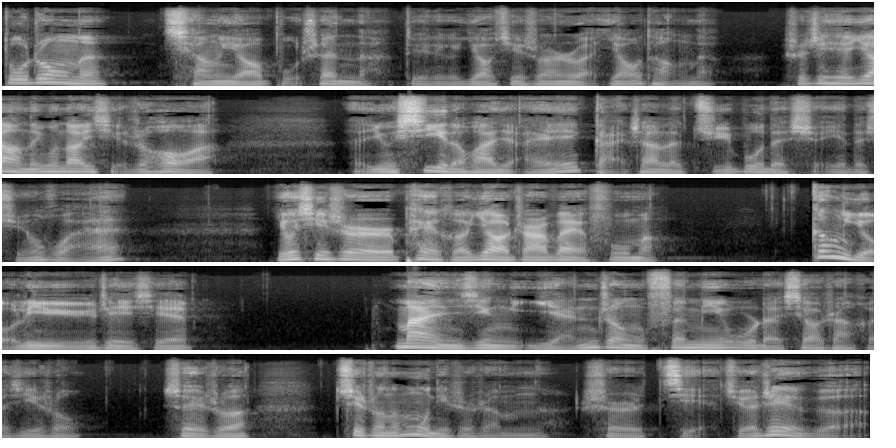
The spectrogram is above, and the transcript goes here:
杜仲呢，强腰补肾的，对这个腰膝酸软、腰疼的，是这些药呢，用到一起之后啊。用西医的话讲，哎，改善了局部的血液的循环，尤其是配合药渣外敷嘛，更有利于这些慢性炎症分泌物的消散和吸收。所以说，最终的目的是什么呢？是解决这个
